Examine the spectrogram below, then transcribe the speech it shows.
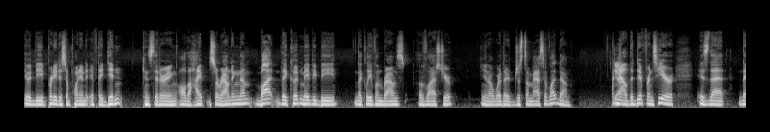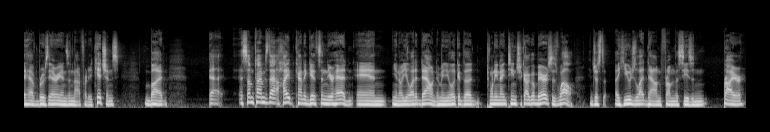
it would be pretty disappointed if they didn't, considering all the hype surrounding them. But they could maybe be the Cleveland Browns of last year, you know, where they're just a massive letdown. Yeah. Now, the difference here is that they have Bruce Arians and not Freddie Kitchens, but uh, sometimes that hype kind of gets in your head and, you know, you let it down. I mean, you look at the 2019 Chicago Bears as well, just a huge letdown from the season prior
